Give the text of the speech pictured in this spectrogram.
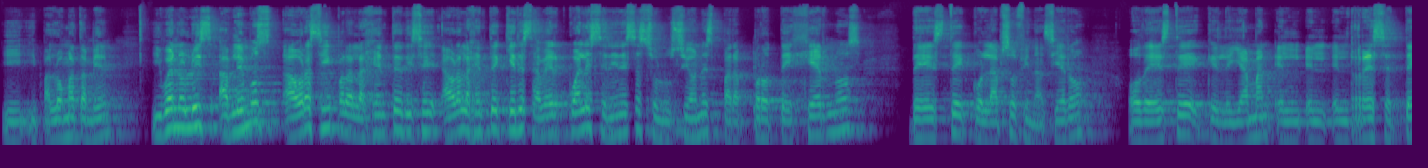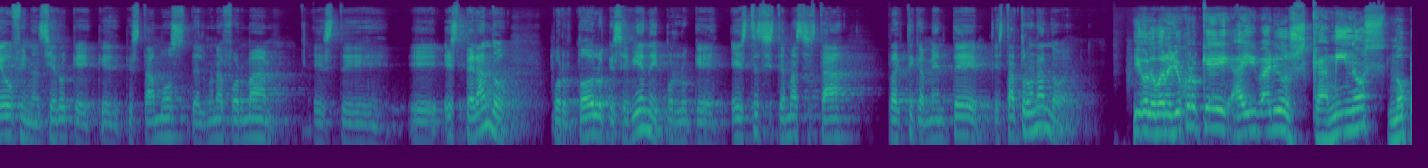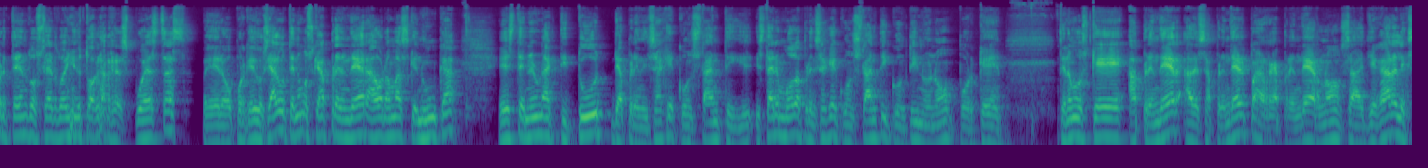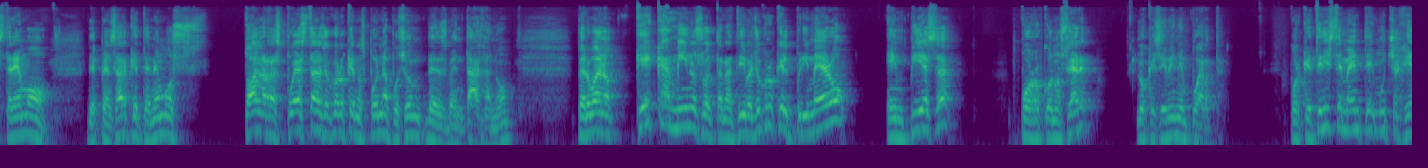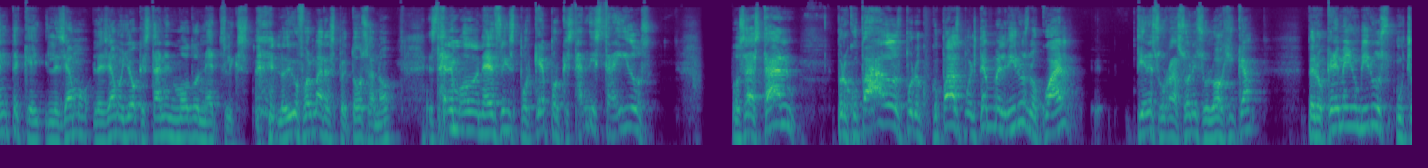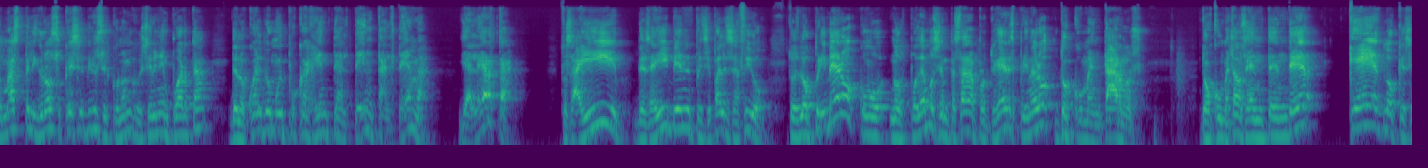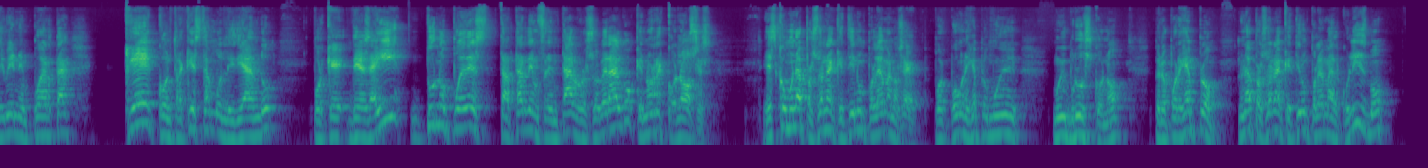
y, Paloma también. Y bueno, Luis, hablemos ahora sí para la gente. Dice, ahora la gente quiere saber cuáles serían esas soluciones para protegernos de este colapso financiero o de este que le llaman el, reseteo financiero que, estamos de alguna forma este, eh, esperando por todo lo que se viene y por lo que este sistema se está prácticamente, está tronando. Híjole, bueno, yo creo que hay varios caminos. No pretendo ser dueño de todas las respuestas, pero porque digo, si algo tenemos que aprender ahora más que nunca es tener una actitud de aprendizaje constante y estar en modo aprendizaje constante y continuo, ¿no? Porque tenemos que aprender a desaprender para reaprender, ¿no? O sea, llegar al extremo de pensar que tenemos todas las respuestas, yo creo que nos pone en una posición de desventaja, ¿no? Pero bueno, ¿qué caminos o alternativas? Yo creo que el primero empieza por reconocer lo que se viene en puerta. Porque tristemente hay mucha gente que les llamo, les llamo yo que están en modo Netflix. Lo digo de forma respetuosa, ¿no? Están en modo Netflix, ¿por qué? Porque están distraídos. O sea, están preocupados, preocupados por el tema del virus, lo cual tiene su razón y su lógica. Pero créeme, hay un virus mucho más peligroso que es el virus económico que se viene en puerta, de lo cual veo muy poca gente atenta al tema y alerta. Entonces ahí, desde ahí viene el principal desafío. Entonces lo primero, como nos podemos empezar a proteger, es primero documentarnos. Documentarnos, entender qué es lo que se viene en puerta, qué, contra qué estamos lidiando, porque desde ahí tú no puedes tratar de enfrentar o resolver algo que no reconoces. Es como una persona que tiene un problema, no sé, pongo un ejemplo muy, muy brusco, ¿no? Pero por ejemplo, una persona que tiene un problema de alcoholismo,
